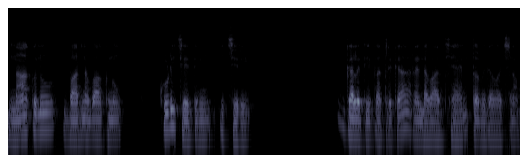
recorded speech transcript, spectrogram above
నాకును బర్నబాకును కుడి చేతిని ఇచ్చిరి. గలతీ పత్రిక రెండవ అధ్యాయం తొమ్మిదవ వచనం.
